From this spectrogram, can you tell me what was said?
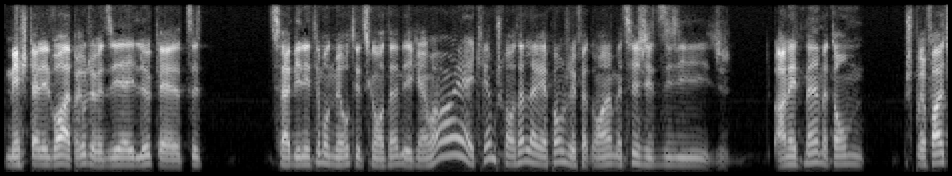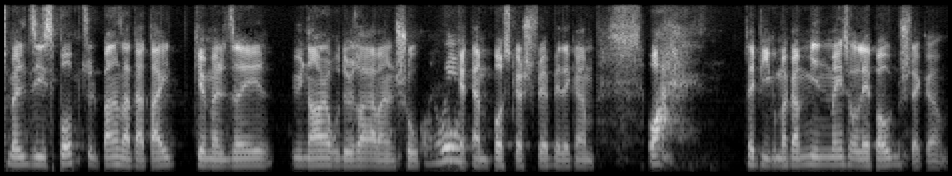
Mais je suis allé le voir après j'avais dit Hey Luc, euh, tu sais, ça a bien été mon numéro, t'es-tu content? Puis il est comme Ouais, crime, je suis content de la réponse. J'ai fait Ouais, mais tu sais, j'ai dit honnêtement, mettons, je préfère que tu me le dises pas puis tu le penses dans ta tête que me le dire une heure ou deux heures avant le show Oui. que t'aimes pas ce que je fais. Puis était comme Ouais. Puis il m'a comme mis une main sur l'épaule. puis J'étais comme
